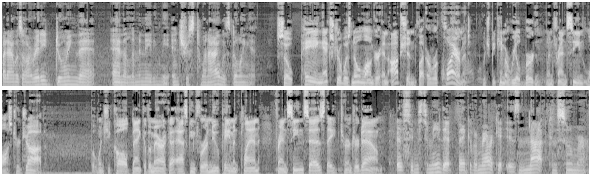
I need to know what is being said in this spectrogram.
But I was already doing that and eliminating the interest when I was doing it. So paying extra was no longer an option, but a requirement, which became a real burden when Francine lost her job. But when she called Bank of America asking for a new payment plan, Francine says they turned her down. It seems to me that Bank of America is not consumer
